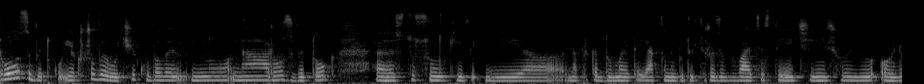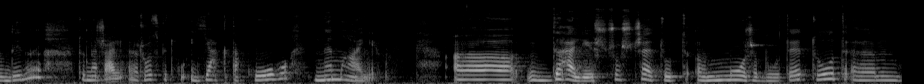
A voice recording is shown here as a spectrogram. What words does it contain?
розвитку, якщо ви очікували ну, на розвиток е, стосунків і, е, наприклад, думаєте, як вони будуть розвиватися з тією чи іншою е, людиною, то, на жаль, розвитку як такого немає. Е, Далі, що ще тут е, може бути? Тут ем,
